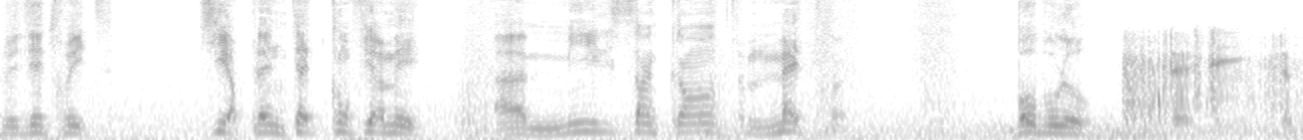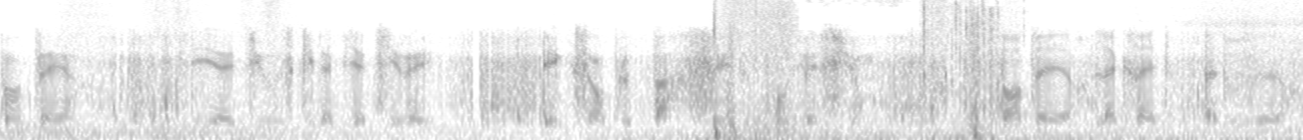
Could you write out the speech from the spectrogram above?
Cible détruite. Tir pleine tête confirmé. À 1050 mètres. Beau boulot. Dusty, le panthère. Dis à Deuce qu'il a bien tiré. Exemple parfait de progression. Panthère, la crête, à 12 heures.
